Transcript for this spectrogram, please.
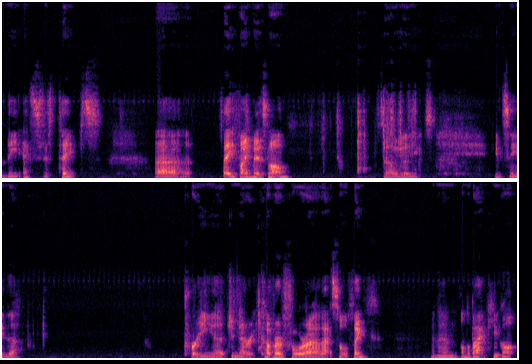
the Exorcist tapes. Uh, 85 minutes long. So yeah, you, can, see the pretty uh, generic cover for uh, that sort of thing. And then on the back you got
